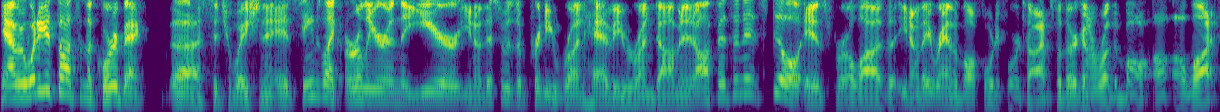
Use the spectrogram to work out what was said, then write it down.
Yeah, I mean, what are your thoughts on the quarterback uh, situation? It seems like earlier in the year, you know, this was a pretty run heavy, run dominant offense, and it still is for a lot of the, you know, they ran the ball 44 times, so they're going to run the ball a, a, lot.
